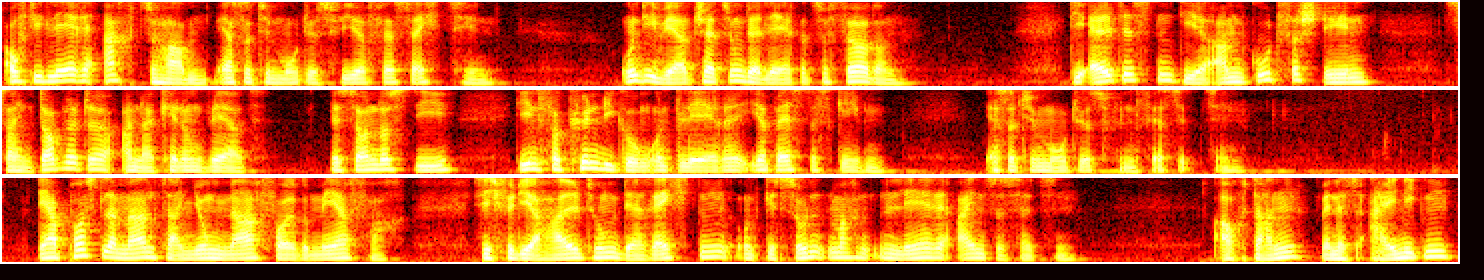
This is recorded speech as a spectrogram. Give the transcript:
auf die Lehre Acht zu haben, 1. Timotheus 4, Vers 16, und die Wertschätzung der Lehre zu fördern. Die Ältesten, die ihr Amt gut verstehen, seien doppelter Anerkennung wert, besonders die, die in Verkündigung und Lehre ihr Bestes geben. 1. Timotheus 5, Vers 17. Der Apostel ermahnt seinen jungen Nachfolger mehrfach, sich für die Erhaltung der rechten und gesundmachenden Lehre einzusetzen. Auch dann, wenn es einigen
